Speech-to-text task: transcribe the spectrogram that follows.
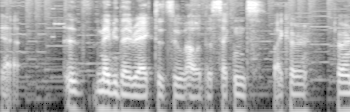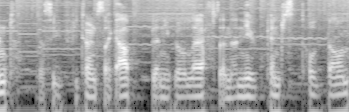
Yeah. It's, maybe they reacted to how the second biker turned. Because if he turns like up, then you go left, and then you can just hold down.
